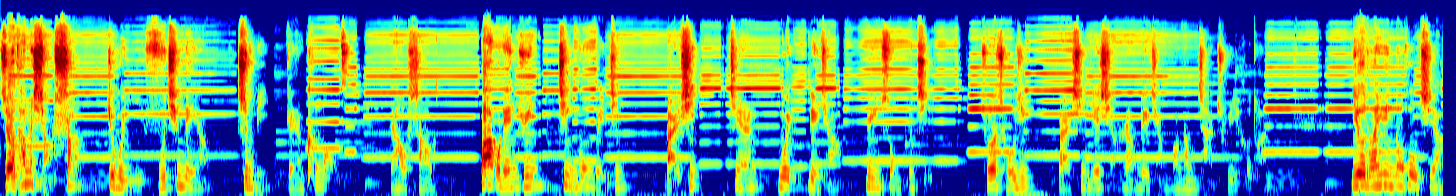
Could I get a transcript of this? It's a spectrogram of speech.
只要他们想杀，就会以扶清灭洋之名给人扣帽子，然后杀了。八国联军进攻北京，百姓竟然为列强运送补给，除了酬金，百姓也想让列强帮他们铲除义和团。义和团运动后期啊，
